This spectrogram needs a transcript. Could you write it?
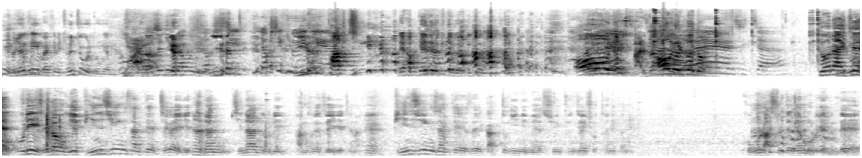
교- 얘기. 교장선생님 말씀에 전적으로 동의합니다. 야, 되는 얘기를 하고 있는 역시 역시 이런 교육이에요. 박쥐. 내가 한번 대들었기 때문에. 어, 근데 말도 안 아우, 되는 열받아. 네, 진짜. 그건 하여튼, 그리고 우리, 제가 보기에 빈 스윙 상태 제가 얘기 네. 지난 지난 우리 방송에서 얘기했잖아. 예. 빈 스윙 상태에서의 깍두기님의 스윙 굉장히 좋다니까요. 공을 놨을 때는 잘 모르겠는데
